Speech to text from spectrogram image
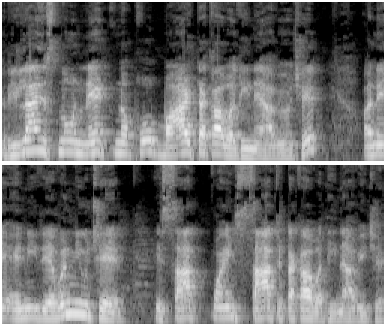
રિલાયન્સનો નેટ નફો બાર ટકા વધીને આવ્યો છે અને એની રેવન્યુ છે એ સાત પોઈન્ટ સાત ટકા વધીને આવી છે.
